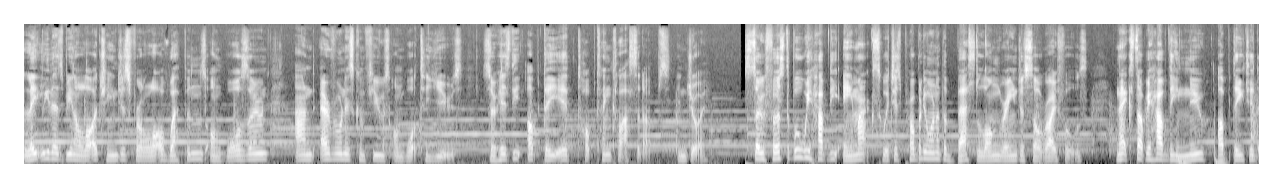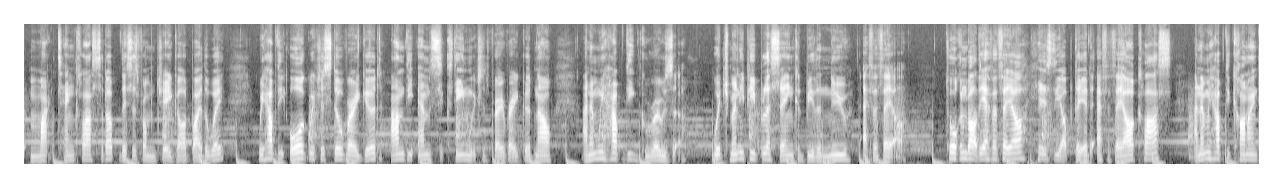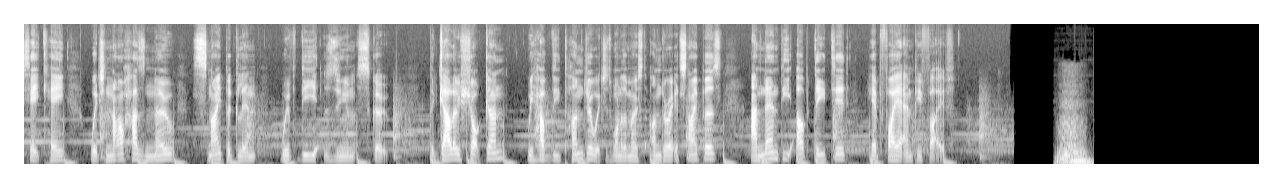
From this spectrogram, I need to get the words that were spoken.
Lately there's been a lot of changes for a lot of weapons on Warzone and everyone is confused on what to use, so here's the updated top 10 class setups, enjoy. So first of all we have the AMAX which is probably one of the best long range assault rifles. Next up we have the new updated MAC 10 class setup, this is from JGOD by the way. We have the AUG which is still very good and the M16 which is very very good now. And then we have the Groza which many people are saying could be the new FFAR. Talking about the FFAR, here's the updated FFAR class, and then we have the Kar 98K, which now has no sniper glint with the zoom scope. The Gallo shotgun, we have the Tundra, which is one of the most underrated snipers, and then the updated Hipfire MP5.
